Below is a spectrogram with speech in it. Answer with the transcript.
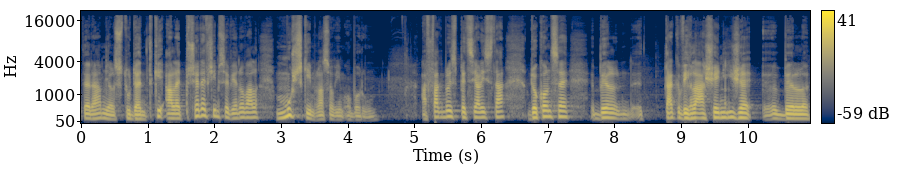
teda měl studentky, ale především se věnoval mužským hlasovým oborům. A fakt byl specialista, dokonce byl tak vyhlášený, že byl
